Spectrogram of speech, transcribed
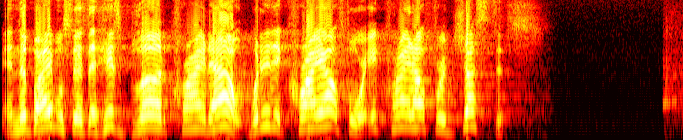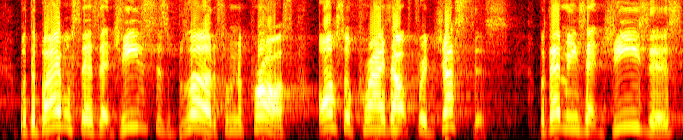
And the Bible says that his blood cried out. What did it cry out for? It cried out for justice. But the Bible says that Jesus' blood from the cross also cries out for justice. But that means that Jesus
